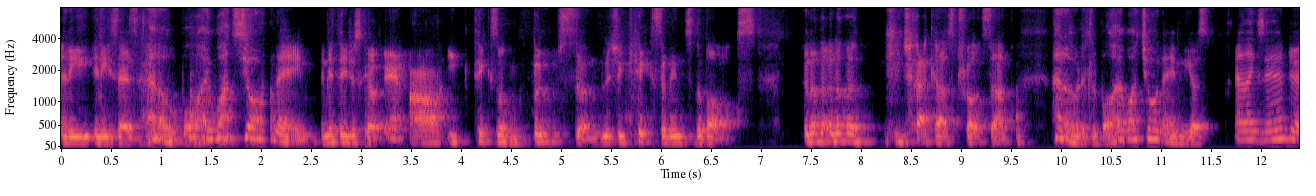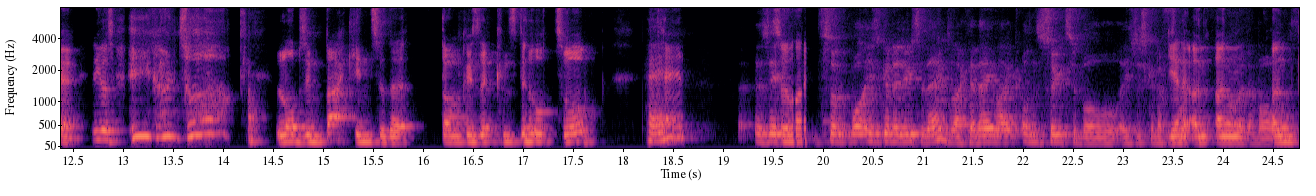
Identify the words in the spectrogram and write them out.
And he and he says, "Hello, boy. What's your name?" And if they just go, eh, ah, he picks them up and boots them, literally kicks them into the box. Another another jackass trots up. Hello, little boy. What's your name? And he goes, Alexander. And he goes, he can talk. Lobs him back into the donkeys that can still talk. pen. Pen. As if So, so, like- what he's going to do to them? Like, are they like unsuitable? He's just going to Yeah, un, un, them all. un,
